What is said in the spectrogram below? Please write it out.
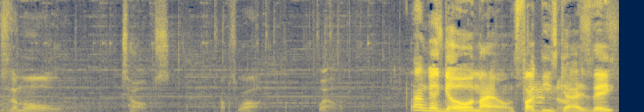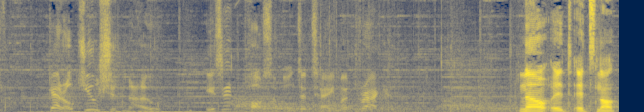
Topples them all. Tops. Tops what? Well, I'm gonna go on my own. Fuck these guys. They. Geralt, you should know. Is it possible to tame a dragon? No, it it's not.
